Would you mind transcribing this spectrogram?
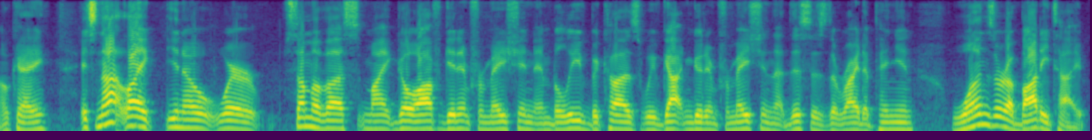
okay? It's not like you know where some of us might go off get information and believe because we've gotten good information that this is the right opinion ones are a body type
